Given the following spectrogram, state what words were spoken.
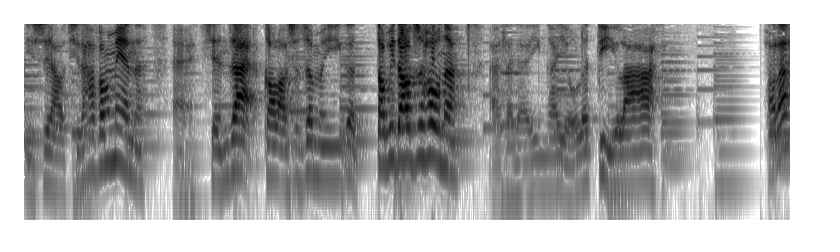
你是要其他方面呢？哎，现在高老师这么一个刀逼刀之后呢，哎，大家应该有了底啦。好了，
